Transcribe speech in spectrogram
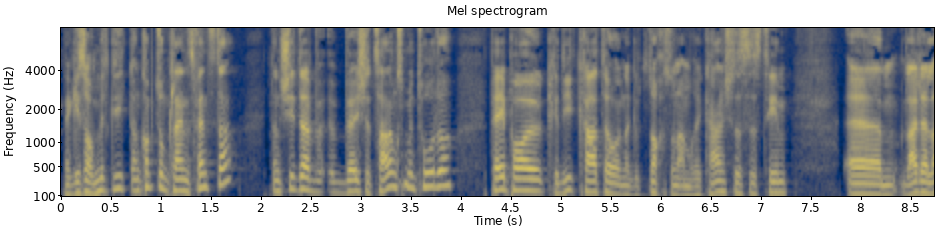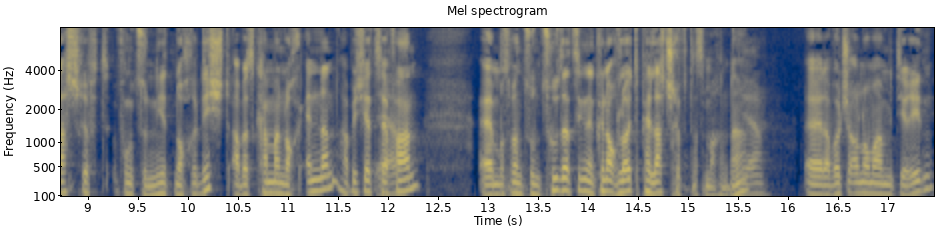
Dann gehst du auf Mitglied, dann kommt so ein kleines Fenster, dann steht da, welche Zahlungsmethode, PayPal, Kreditkarte und dann gibt's noch so ein amerikanisches System. Ähm, leider Lastschrift funktioniert noch nicht, aber es kann man noch ändern, habe ich jetzt Ja. erfahren. Äh, muss man so einen Zusatz singen, dann können auch Leute per Lastschrift das machen, ne? Ja. Äh, da wollte ich auch nochmal mit dir reden.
